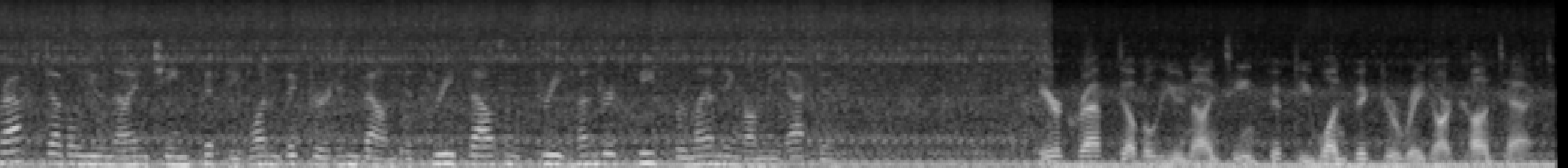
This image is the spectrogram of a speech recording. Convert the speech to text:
Aircraft W1951 Victor inbound at 3,300 feet for landing on the active. Aircraft W1951 Victor radar contact.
